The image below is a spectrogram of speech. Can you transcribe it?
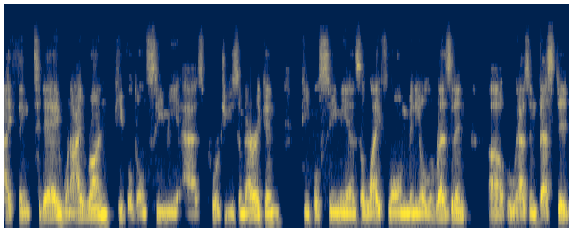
I think today, when I run, people don't see me as Portuguese American. People see me as a lifelong Mineola resident uh, who has invested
